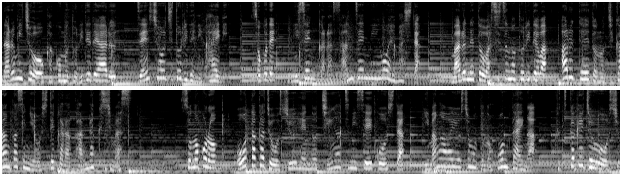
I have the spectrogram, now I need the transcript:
鳴海城を囲む砦である全勝寺砦に入りそこで2000から3000人を得ました。丸根と鷲津の砦はある程度の時間稼ぎをしてから陥落します。その頃大高城周辺の鎮圧に成功した今川義元の本隊が靴掛城を出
